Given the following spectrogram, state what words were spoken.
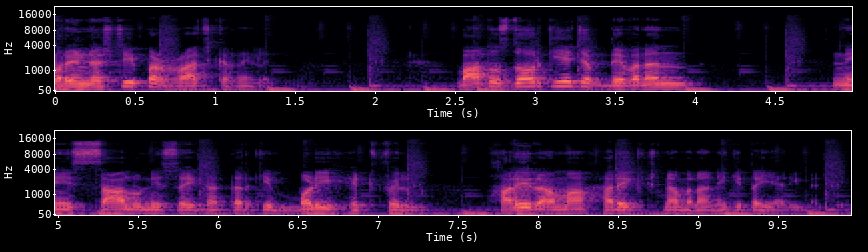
और इंडस्ट्री पर राज करने लगी। बात उस दौर की है जब देवानंद ने साल 1971 की बड़ी हिट फ़िल्म हरे रामा, हरे कृष्णा बनाने की तैयारी में थी।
